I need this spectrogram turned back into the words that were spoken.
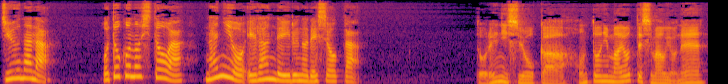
17男の人は何を選んでいるのでしょうか？どれにしようか。本当に迷ってしまうよね。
